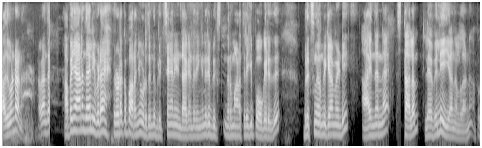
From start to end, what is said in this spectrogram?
അതുകൊണ്ടാണ്. അപ്പോൾ എന്താ അപ്പോൾ ഞാൻ എന്തായാലും ഇവിടെ ഇവരോടൊക്കെ പറഞ്ഞു കൊടുത്തിട്ടുണ്ട് ബ്രിക്സ് എങ്ങനെ ഉണ്ടാക്കേണ്ടത്. ഇങ്ങനെ ഒരു ബ്രിക്സ് നിർമ്മാണത്തിലേക്ക് പോകരുത്. ബ്രിക്സ് നിർമ്മിക്കാൻ വേണ്ടി ആദ്യം തന്നെ സ്ഥലം ലെവൽ ചെയ്യുക എന്നുള്ളതാണ്. അപ്പോൾ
